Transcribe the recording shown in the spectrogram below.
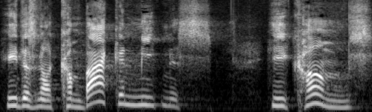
He does not come back in meekness. He comes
